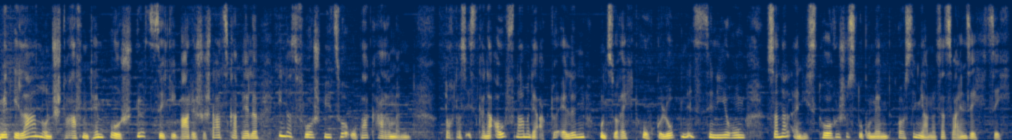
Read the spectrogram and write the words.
Mit Elan und straffem Tempo stürzt sich die Badische Staatskapelle in das Vorspiel zur Oper Carmen. Doch das ist keine Aufnahme der aktuellen und zu Recht hochgelobten Inszenierung, sondern ein historisches Dokument aus dem Jahr 1962.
